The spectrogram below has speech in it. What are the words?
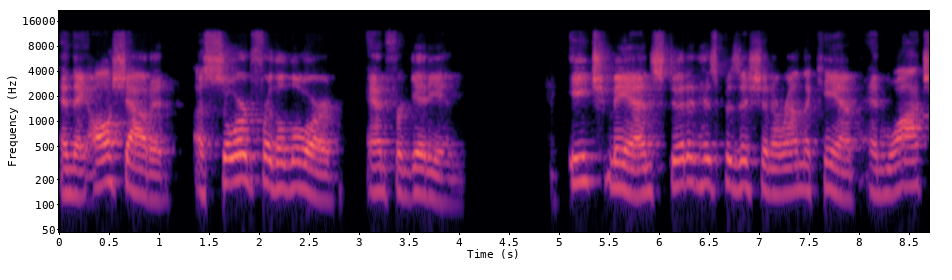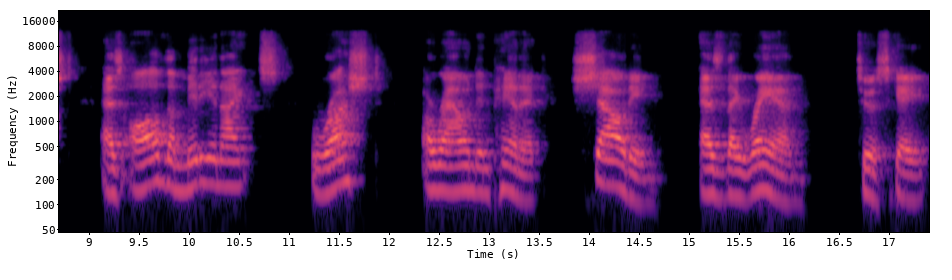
and they all shouted, A sword for the Lord and for Gideon. Each man stood at his position around the camp and watched as all the Midianites rushed around in panic, shouting as they ran to escape.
